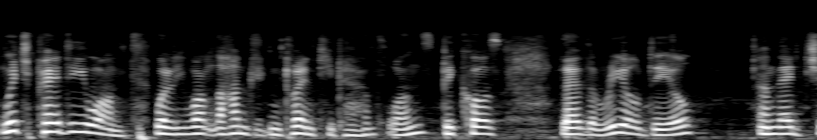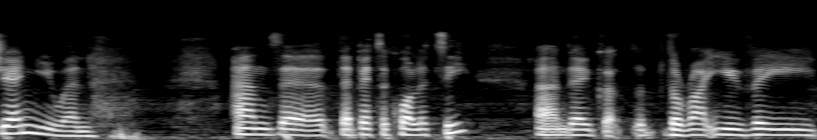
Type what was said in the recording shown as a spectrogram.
Which pair do you want? Well, you want the 120 pounds ones because they're the real deal and they're genuine and they're, they're better quality and they've got the, the right UV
